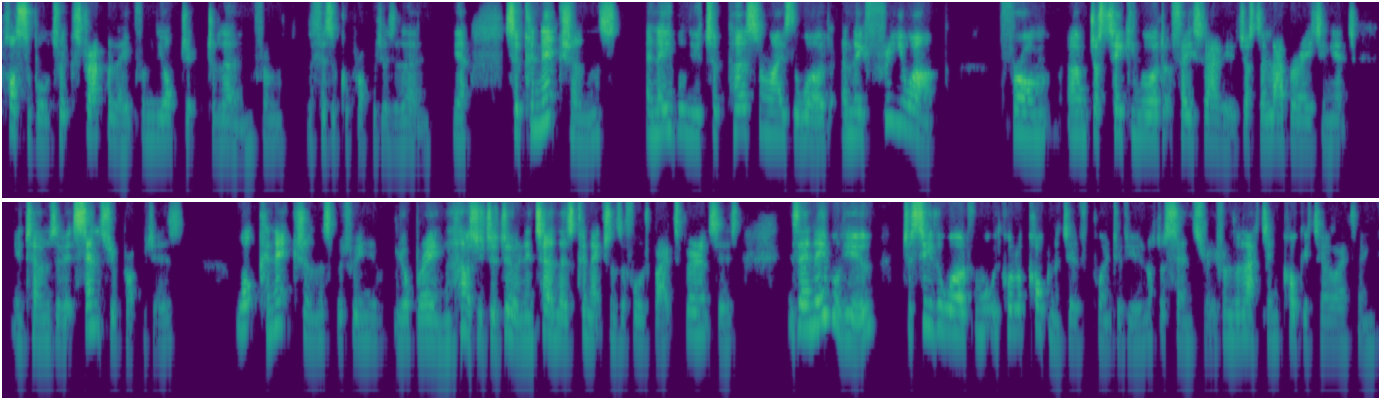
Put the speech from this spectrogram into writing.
possible to extrapolate from the object alone, from the physical properties alone. Yeah. So connections enable you to personalize the world and they free you up from um, just taking the word at face value, just elaborating it in terms of its sensory properties. What connections between your brain allows you to do, and in turn, those connections are forged by experiences, is they enable you to see the world from what we call a cognitive point of view, not a sensory, from the Latin cogito, I think.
